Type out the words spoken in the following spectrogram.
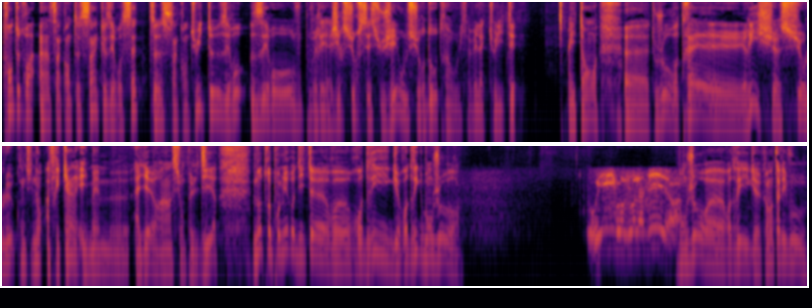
33 1 55 07 58 00. Vous pouvez réagir sur ces sujets ou sur d'autres, hein, vous le savez, l'actualité étant euh, toujours très riche sur le continent africain et même euh, ailleurs, hein, si on peut le dire. Notre premier auditeur, euh, Rodrigue. Rodrigue, bonjour. Oui, bonjour Bonjour euh, Rodrigue, comment allez-vous?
